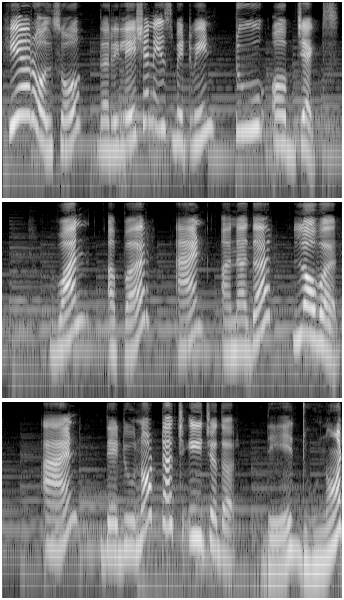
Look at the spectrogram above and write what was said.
Here also, the relation is between two objects one upper and another lower, and they do not touch each other. They do not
